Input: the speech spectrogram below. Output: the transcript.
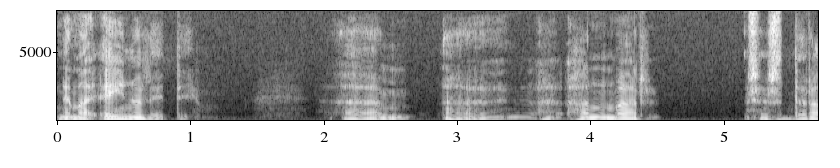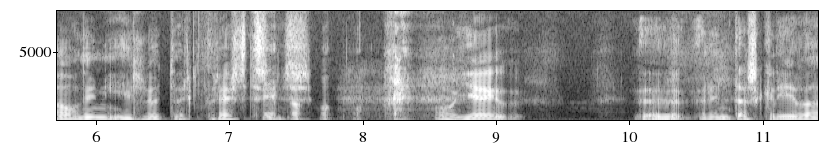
nema einu leiti. Um, uh, hann var sagt ráðinn í hlutverk prestsins. Og ég uh, reyndi að skrifa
